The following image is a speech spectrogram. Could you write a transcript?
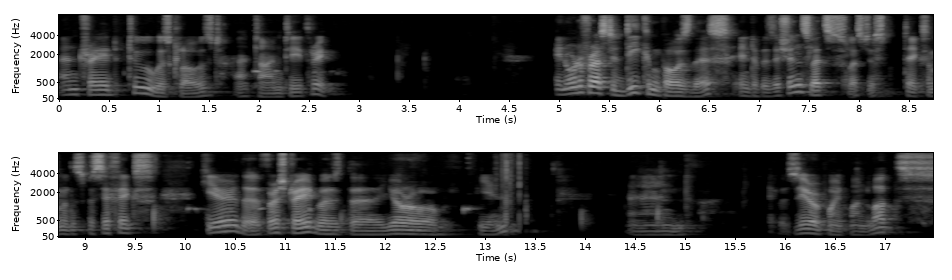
And trade two was closed at time t3. In order for us to decompose this into positions, let's, let's just take some of the specifics here. The first trade was the euro yen was 0.1 lots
